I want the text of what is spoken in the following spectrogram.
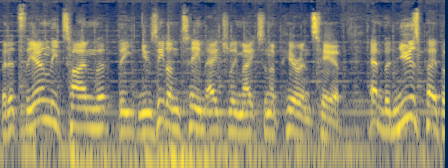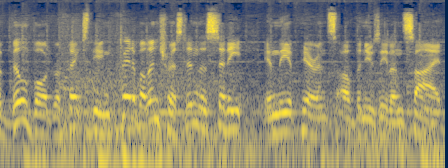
but it's the only time that the New Zealand team actually makes an appearance here. And the newspaper billboard reflects the incredible interest in the city in the appearance of the New Zealand side.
